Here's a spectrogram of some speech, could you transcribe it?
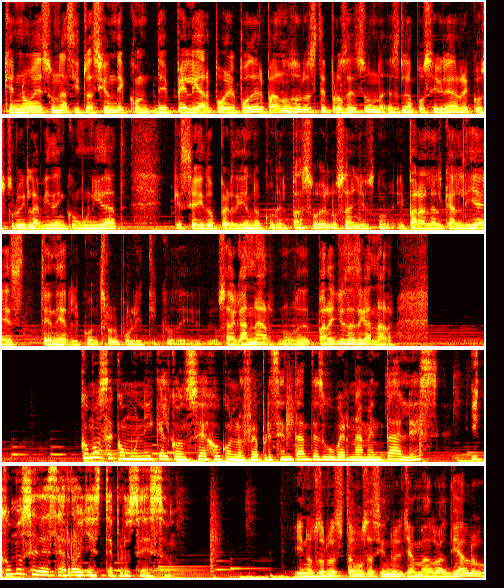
que no es una situación de, de, pelear por el poder. Para nosotros este proceso es la posibilidad de reconstruir la vida en comunidad que se ha ido perdiendo con el paso de los años, ¿no? Y para la alcaldía es tener el control político, de, o sea, ganar, ¿no? Para ellos es ganar. ¿Cómo se comunica el Consejo con los representantes gubernamentales y cómo se desarrolla este proceso? Y nosotros estamos haciendo el llamado al diálogo,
